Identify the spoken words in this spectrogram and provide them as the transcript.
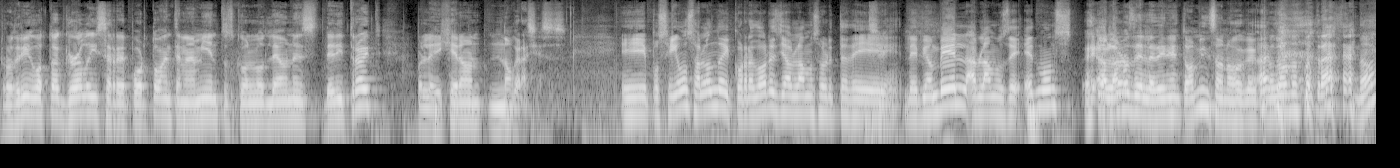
Rodrigo Todd Gurley se reportó a entrenamientos con los Leones de Detroit, pero le dijeron no gracias. Eh, pues seguimos hablando de corredores, ya hablamos ahorita de sí. Le'Veon Bell, hablamos de Edmonds. Eh, hablamos de la Daniel Tomlinson, ¿o nos vamos para atrás, ¿no?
